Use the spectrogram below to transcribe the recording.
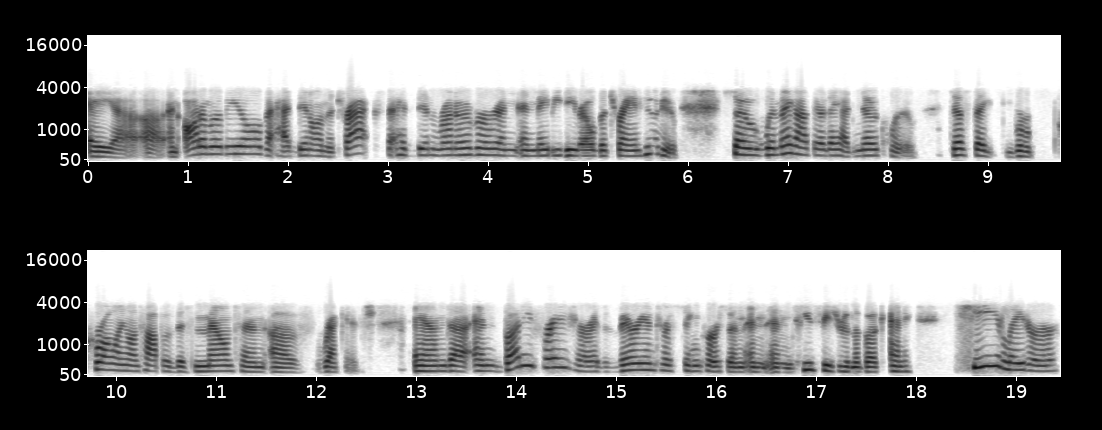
a uh, uh, an automobile that had been on the tracks that had been run over and and maybe derailed the train. Who knew? So when they got there, they had no clue. Just they were crawling on top of this mountain of wreckage. And uh, and Buddy Frazier is a very interesting person, and and he's featured in the book. And he later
